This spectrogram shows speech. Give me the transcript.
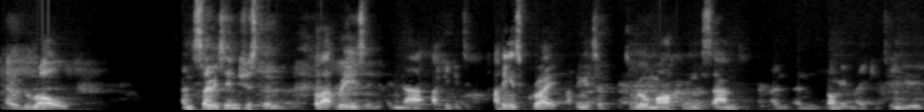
you know, the role. And so it's interesting for that reason. In that, I think it's I think it's great. I think it's a, it's a real marker in the sand, and, and long it may continue.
